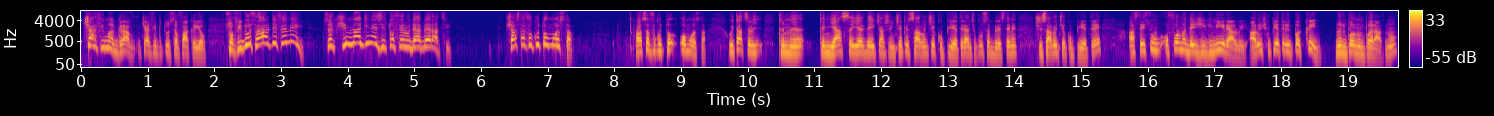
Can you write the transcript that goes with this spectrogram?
Ce ar fi mă grav, ce ar fi putut să facă Iov? S-o fi dus la alte femei. Să-și imaginezi tot felul de aberații. Și asta a făcut omul ăsta. Asta a făcut omul ăsta. Uitați-l, când, când iasă el de aici și începe să arunce cu pietre, a început să blesteme și să arunce cu pietre, asta este un, o formă de jignire a lui. Arunci cu pietre după câini, nu după un împărat, nu?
